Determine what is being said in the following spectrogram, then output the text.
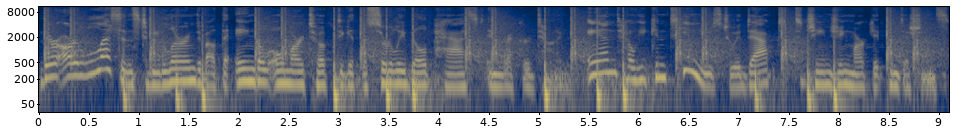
There are lessons to be learned about the angle Omar took to get the Surly Bill passed in record time and how he continues to adapt to changing market conditions.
